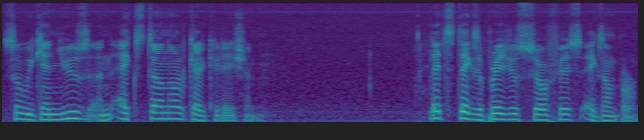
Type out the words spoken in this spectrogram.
so we can use an external calculation. Let's take the previous surface example.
